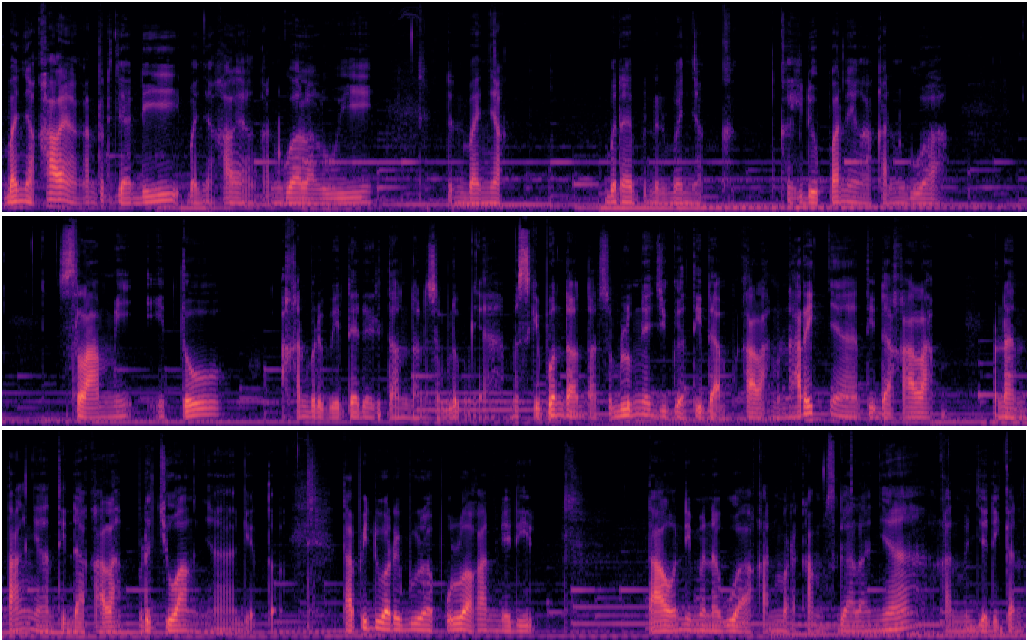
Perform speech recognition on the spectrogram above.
banyak hal yang akan terjadi banyak hal yang akan gue lalui dan banyak benar-benar banyak kehidupan yang akan gue selami itu akan berbeda dari tahun-tahun sebelumnya. Meskipun tahun-tahun sebelumnya juga tidak kalah menariknya, tidak kalah menantangnya, tidak kalah berjuangnya gitu. Tapi 2020 akan menjadi tahun di mana gue akan merekam segalanya, akan menjadikan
